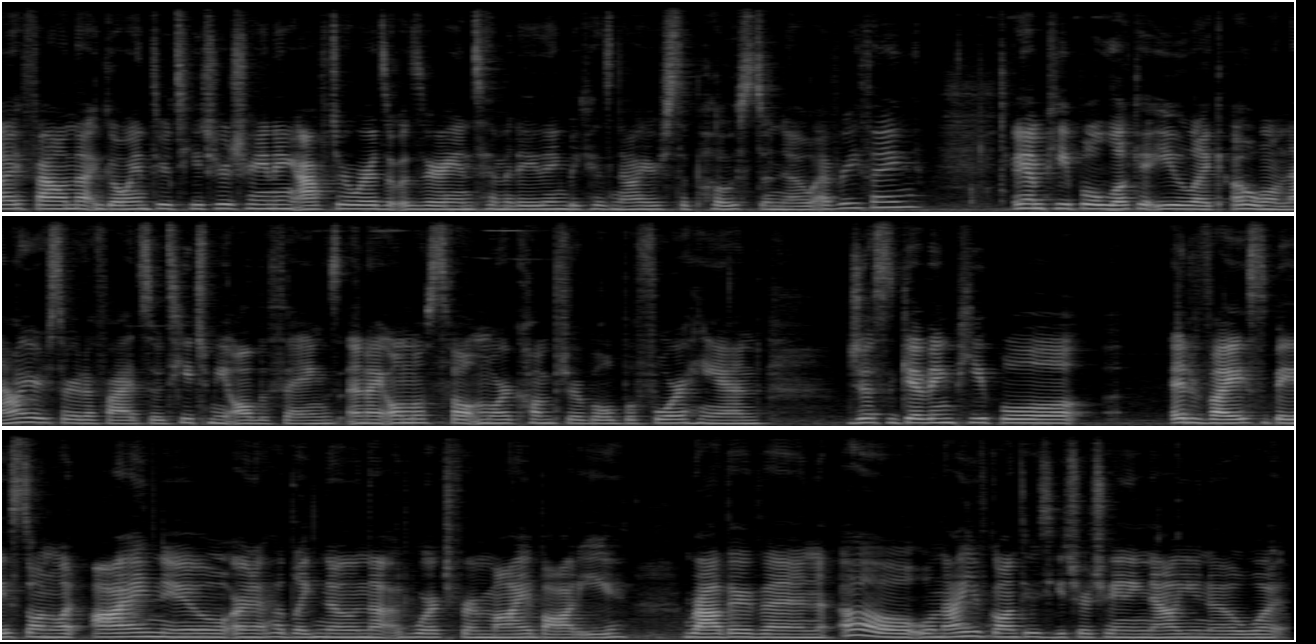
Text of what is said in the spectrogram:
I found that going through teacher training afterwards it was very intimidating because now you're supposed to know everything. And people look at you like, oh, well, now you're certified, so teach me all the things. And I almost felt more comfortable beforehand just giving people advice based on what I knew or had like known that had worked for my body rather than oh well now you've gone through teacher training. Now you know what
